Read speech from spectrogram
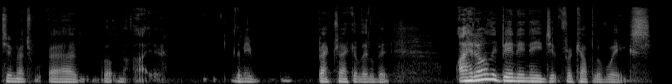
too much. Uh, well, I, let me backtrack a little bit. I had only been in Egypt for a couple of weeks.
